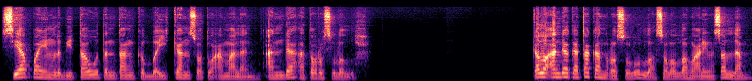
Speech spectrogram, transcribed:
siapa yang lebih tahu tentang kebaikan suatu amalan, Anda atau Rasulullah? Kalau Anda katakan Rasulullah Shallallahu Alaihi Wasallam,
